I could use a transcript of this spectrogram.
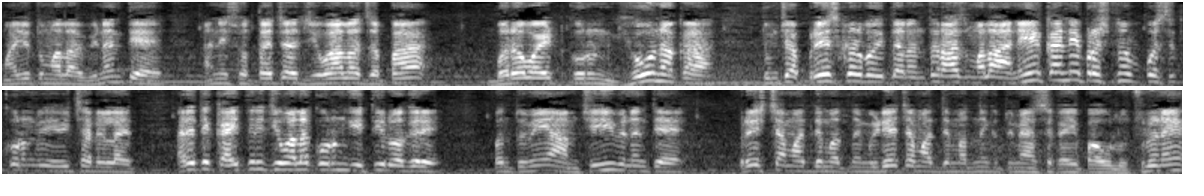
माझी तुम्हाला विनंती आहे. आणि स्वतःच्या जीवाला जपा. बरं वाईट करून घेऊ नका. तुमच्या प्रेसकडे बघितल्यानंतर आज मला अनेकांनी प्रश्न उपस्थित करून विचारलेला आहेत. अरे ते काहीतरी जीवाला करून घेतील वगैरे. पण तुम्ही आमचीही विनंती आहे प्रेसच्या माध्यमातून मीडियाच्या माध्यमातून की तुम्ही असं काही पाऊल उचलू नये.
